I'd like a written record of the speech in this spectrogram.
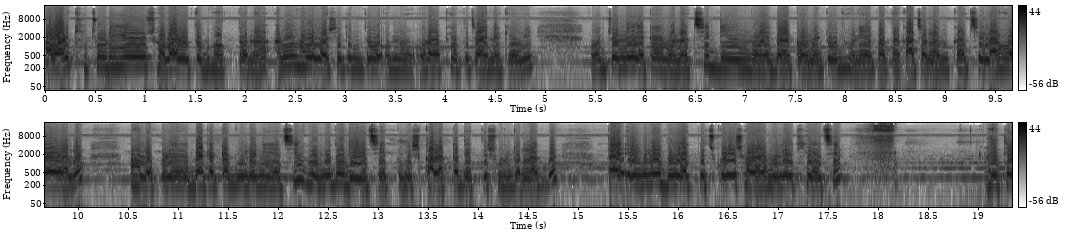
আবার খিচুড়িও সবাই অত ভক্ত না। আমি ভালোবাসি, কিন্তু অন্য- ওরা খেতে চায় না কেউই। ওর জন্য এটাই বানাচ্ছি। ডিম, ময়দা, টমেটো, ধনিয়া পাতা, কাঁচা লঙ্কা, চিলা হয়ে গেল। ভালো করে ব্যাটারটা গুলে নিয়েছি। হলুদও দিয়েছি একটু, বেশ কালারটা দেখতে সুন্দর লাগবে। তাই এগুলো দুই এক পিচ করে সবাই মিলে খেয়েছে। এতে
